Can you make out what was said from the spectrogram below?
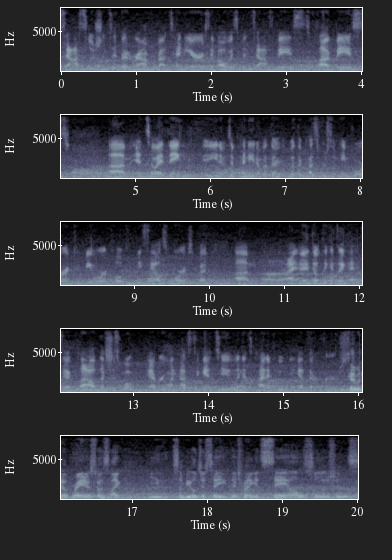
SaaS solutions. They've been around for about 10 years. They've always been SaaS-based, cloud-based. Um, and so I think, you know, depending on what the, what the customer's looking for, it could be Oracle, it could be Salesforce, but um, I, I don't think it's like it's a cloud. That's just what everyone has to get to, and it's kind of who can get there first. It's kind of a no-brainer. So it's like you, some people just say they're trying to get sales solutions,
